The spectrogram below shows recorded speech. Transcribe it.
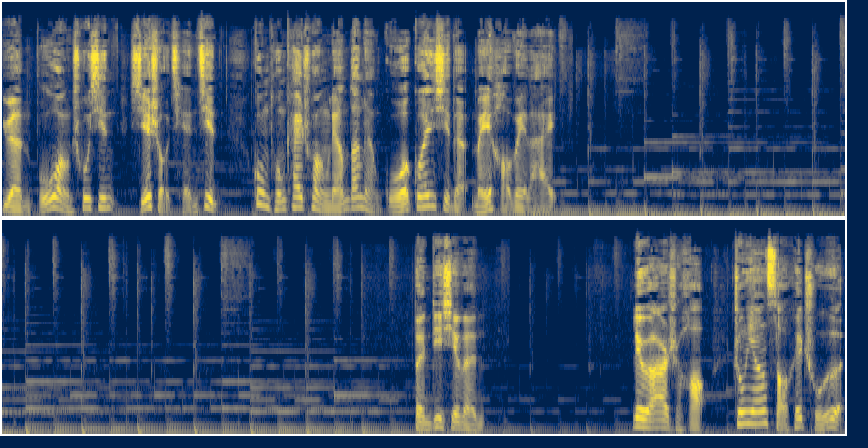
愿不忘初心，携手前进，共同开创两党两国关系的美好未来。本地新闻。六月二十号，中央扫黑除恶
